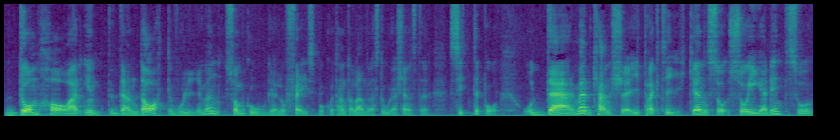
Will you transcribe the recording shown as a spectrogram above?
de har inte den datavolymen som Google och Facebook och ett antal andra stora tjänster sitter på. Och därmed kanske i praktiken så, så är det inte så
